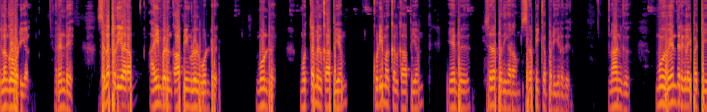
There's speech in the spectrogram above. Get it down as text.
இளங்கோவடிகள். ரெண்டு சிலப்பதிகாரம் ஐம்பெரும் காப்பியங்களுள் ஒன்று. மூன்று முத்தமிழ் காப்பியம் குடிமக்கள் காப்பியம் என்று சிலப்பதிகாரம் சிறப்பிக்கப்படுகிறது. நான்கு மூவேந்தர்களை பற்றி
